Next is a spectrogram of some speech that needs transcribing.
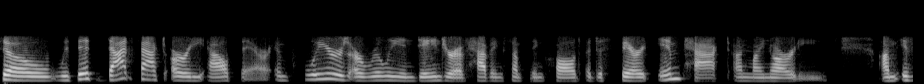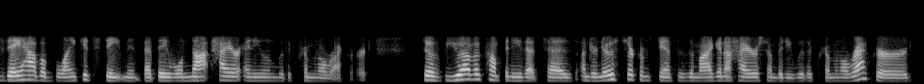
So, with it, that fact already out there, employers are really in danger of having something called a disparate impact on minorities um, if they have a blanket statement that they will not hire anyone with a criminal record. So, if you have a company that says, under no circumstances am I going to hire somebody with a criminal record,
